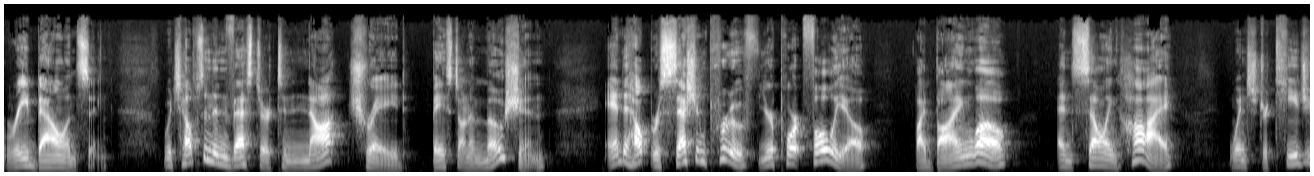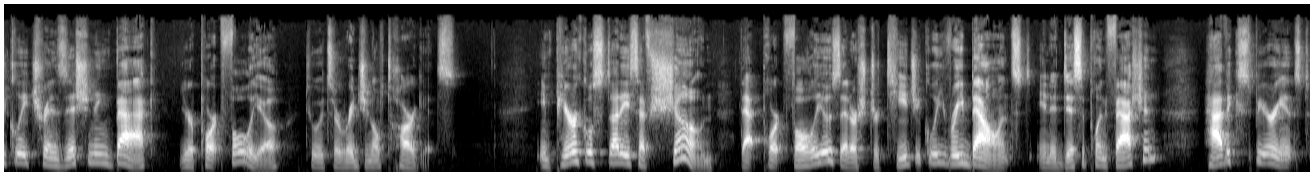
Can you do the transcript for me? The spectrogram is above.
rebalancing, which helps an investor to not trade based on emotion and to help recession proof your portfolio by buying low and selling high when strategically transitioning back your portfolio to its original targets. Empirical studies have shown that portfolios that are strategically rebalanced in a disciplined fashion have experienced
